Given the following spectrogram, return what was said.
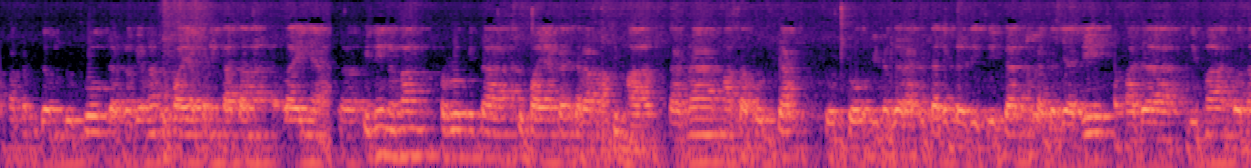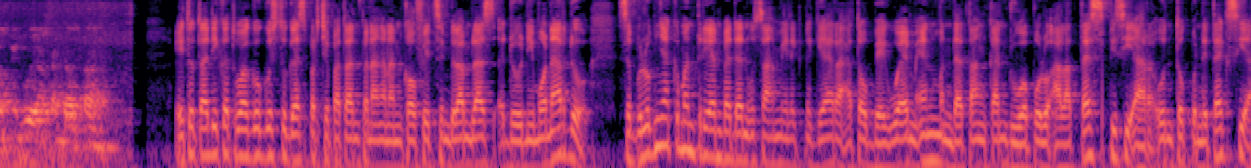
apakah sudah mendukung dan bagaimana upaya peningkatan lainnya. Uh, ini memang perlu kita upayakan secara maksimal karena masa puncak untuk di negara kita diprediksikan akan terjadi pada 5 atau 6 minggu yang akan datang. Itu tadi Ketua Gugus Tugas Percepatan Penanganan COVID-19 Doni Monardo. Sebelumnya Kementerian Badan Usaha Milik Negara atau BUMN mendatangkan 20 alat tes PCR untuk mendeteksi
